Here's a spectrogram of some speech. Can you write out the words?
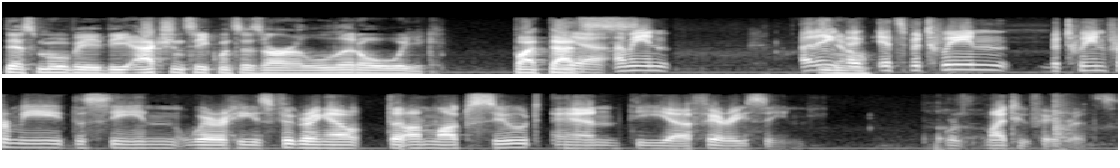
this movie, the action sequences are a little weak. But that's yeah, I mean, I think you know. it's between between for me the scene where he's figuring out the unlocked suit and the uh, ferry scene were my two favorites.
